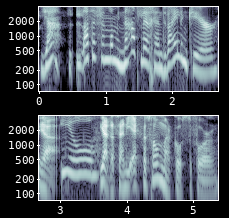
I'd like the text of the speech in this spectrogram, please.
Ja, laat even een laminaat leggen en dweil een keer. ja. Eeuw, ja, dat zijn die extra schoonmaakkosten voor.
